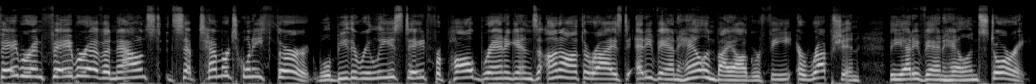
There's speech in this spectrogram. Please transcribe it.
Faber and Faber have announced September 23rd will be the release date for Paul Brannigan's unauthorized Eddie Van Halen biography, Eruption, the Eddie Van Halen story.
